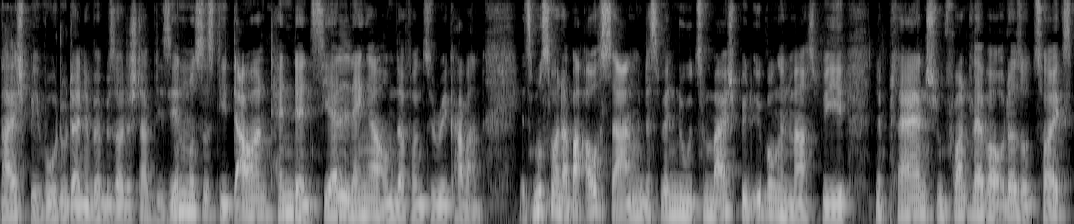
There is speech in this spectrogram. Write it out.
Beispiel, wo du deine Wirbelsäule stabilisieren musstest, die dauern tendenziell länger, um davon zu recovern. Jetzt muss man aber auch sagen, dass wenn du zum Beispiel Übungen machst wie eine Planche, ein Frontlever oder so Zeugs,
